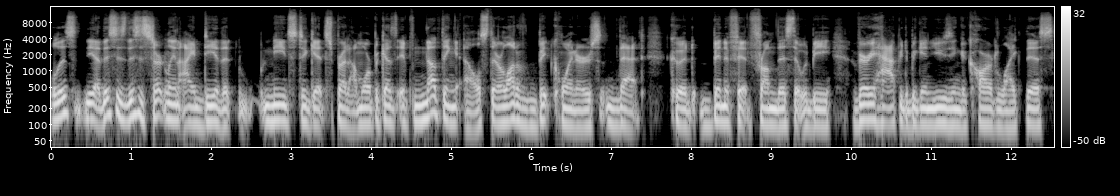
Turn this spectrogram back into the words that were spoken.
Well, this, yeah, this is this is certainly an idea that needs to get spread out more because if nothing else, there are a lot of Bitcoiners that could benefit from this that would be very happy to begin using a card like this.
